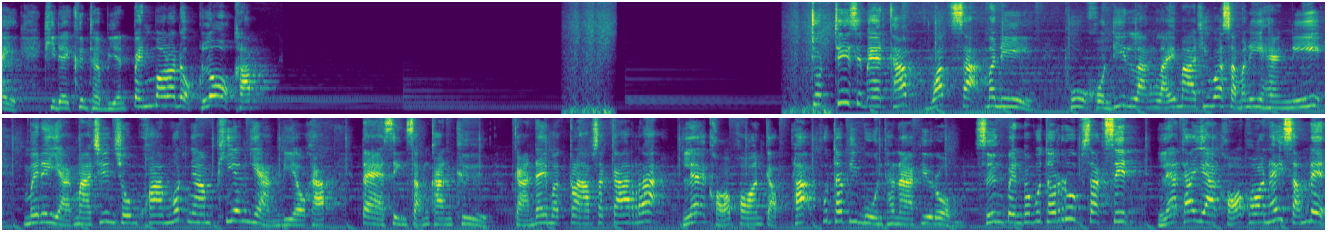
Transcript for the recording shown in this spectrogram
ย ที่ได้ขึ้นทะเบียนเป็นมรดกโลกครับจุดที่ 11 ครับ วัดสะมณี ผู้คนที่หลั่งไหลมาที่วัดสามณีแห่งนี้ ไม่ได้อยากมาชื่นชมความงดงามเพียงอย่างเดียวครับ แต่สิ่งสำคัญคือการได้มากราบสักการะ และขอพรกับพระพุทธพิบูลธนาพิรม ซึ่งเป็นพระพุทธรูปศักดิ์สิทธิ์ และถ้าอยากขอพรให้สำเร็จ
